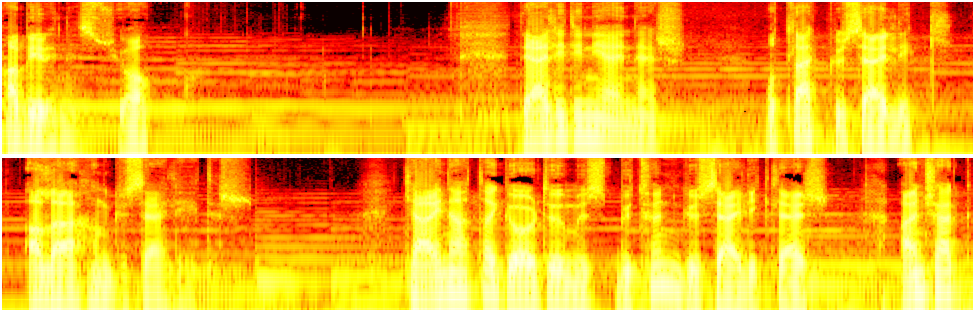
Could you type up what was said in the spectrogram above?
haberiniz yok. Değerli dinleyenler, mutlak güzellik Allah'ın güzelliğidir. Kainatta gördüğümüz bütün güzellikler ancak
